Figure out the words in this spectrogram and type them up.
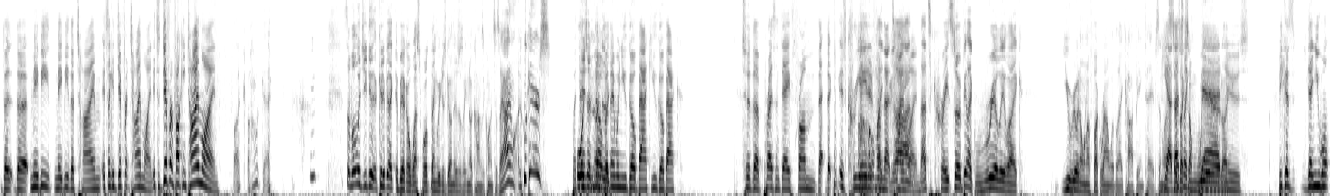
the the maybe maybe the time it's like a different timeline. It's a different fucking timeline. fuck okay so what would you do could it be like it'd be like a westworld thing where you just go and there's just like no consequences like i don't who cares But Or then, no, under but the- then when you go back, you go back to the present day from that that is created Oh from that God, timeline. That's crazy. So it'd be like really like you really don't want to fuck around with like copying tapes unless yeah, there's like, like some weird like news because then you won't.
